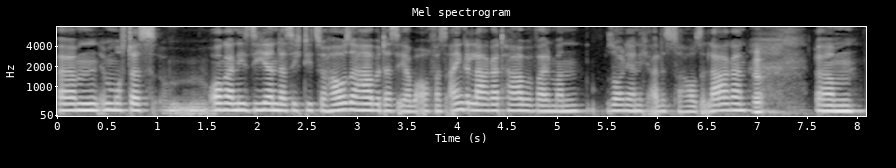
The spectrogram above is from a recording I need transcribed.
ähm, muss das ähm, organisieren, dass ich die zu Hause habe, dass ich aber auch was eingelagert habe, weil man soll ja nicht alles zu Hause lagern. Ähm,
